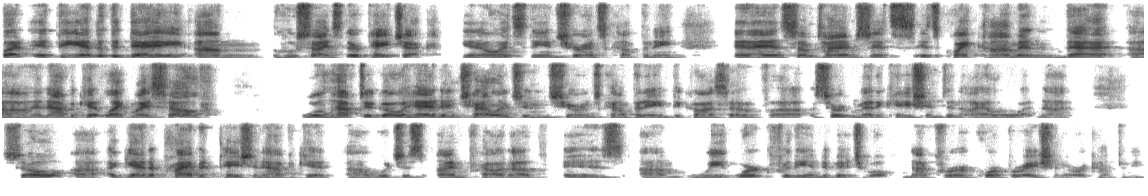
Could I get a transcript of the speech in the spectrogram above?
But at the end of the day, um, who signs their paycheck? You know, it's the insurance company, and sometimes it's it's quite common that uh, an advocate like myself will have to go ahead and challenge an insurance company because of uh, a certain medication denial or whatnot. So uh, again, a private patient advocate, uh, which is I'm proud of, is um, we work for the individual, not for a corporation or a company.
